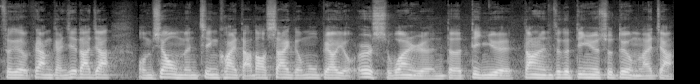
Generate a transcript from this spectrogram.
这个非常感谢大家。我们希望我们尽快达到下一个目标，有二十万人的订阅。当然，这个订阅数对我们来讲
